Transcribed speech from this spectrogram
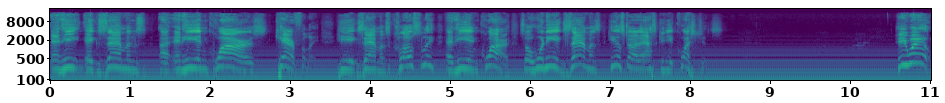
and he examines uh, and he inquires carefully. He examines closely and he inquires. So when he examines, he'll start asking you questions. He will.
